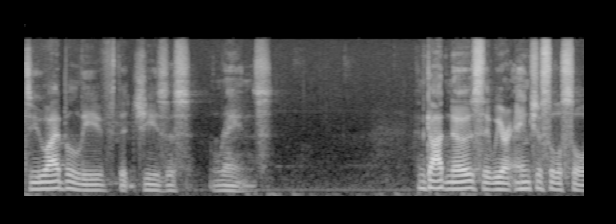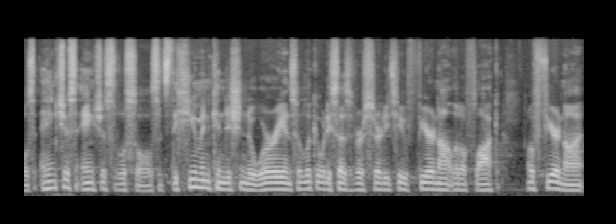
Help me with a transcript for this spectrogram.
Do I believe that Jesus reigns? And God knows that we are anxious little souls, anxious, anxious little souls. It's the human condition to worry. And so look at what he says, in verse 32 Fear not, little flock. Oh, fear not.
